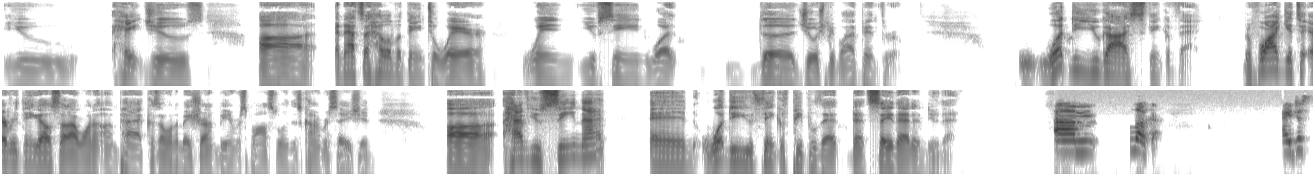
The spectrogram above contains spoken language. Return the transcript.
you hate Jews, uh, and that's a hell of a thing to wear when you've seen what the Jewish people have been through. What do you guys think of that? Before I get to everything else that I want to unpack, because I want to make sure I'm being responsible in this conversation, uh, have you seen that? And what do you think of people that that say that and do that? Um, look, I just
